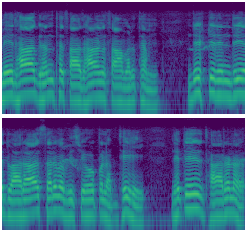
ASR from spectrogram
मेधा ग्रंथ साधारण सामर्थ्यम दृष्टिरिंद्रिय द्वारा सर्व विषयोपलब्धि धृतिर्धारण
